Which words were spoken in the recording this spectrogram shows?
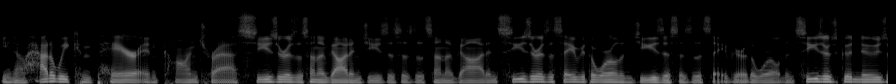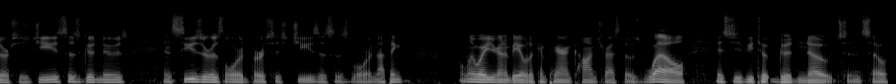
you know, how do we compare and contrast Caesar as the Son of God and Jesus as the Son of God, and Caesar as the Savior of the world and Jesus as the Savior of the world, and Caesar's good news versus Jesus' good news, and Caesar is Lord versus Jesus is Lord. And I think the only way you're going to be able to compare and contrast those well is if you took good notes. And so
